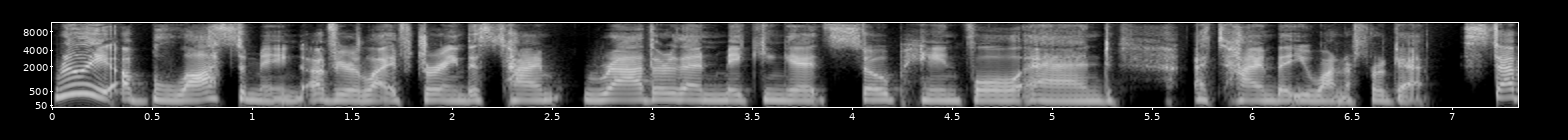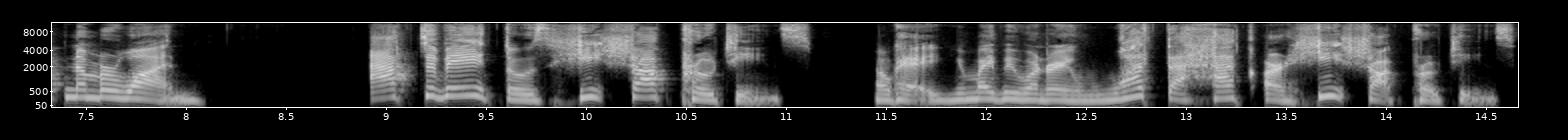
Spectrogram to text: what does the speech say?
really a blossoming of your life during this time rather than making it so painful and a time that you want to forget. Step number one, activate those heat shock proteins. Okay. You might be wondering, what the heck are heat shock proteins?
